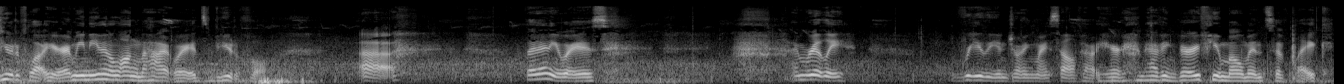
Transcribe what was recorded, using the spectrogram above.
beautiful out here. I mean, even along the highway, it's beautiful. Uh, but anyways, I'm really, really enjoying myself out here. I'm having very few moments of like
